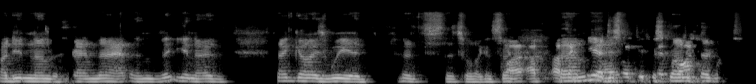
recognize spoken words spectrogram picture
I didn't understand that, and that, you know, that guy's weird. That's that's all I can say. I, I, I think um, yeah, just, it, just it, lines,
